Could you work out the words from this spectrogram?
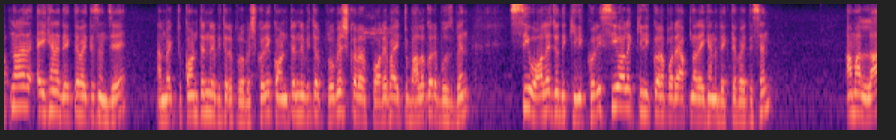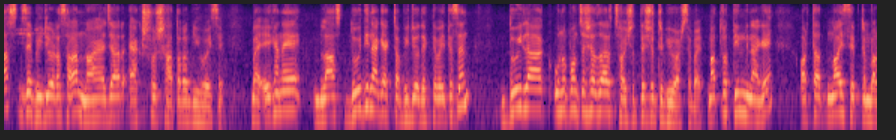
আপনারা এইখানে দেখতে পাইতেছেন যে, আমরা একটু কন্টেন্টের ভিতরে প্রবেশ করি। কন্টেন্টের ভিতরে প্রবেশ করার পরে, ভাই, একটু ভালো করে বুঝবেন। সি ওয়ালে যদি ক্লিক করি সি ওয়ালে ক্লিক করার পরে আপনারা এখানে দেখতে পাইতেছেন আমার লাস্ট যে ভিডিওটা ছাড়া নয় হাজার একশো সতেরো ভিউ হয়েছে। বা এখানে লাস্ট দুই দিন আগে একটা ভিডিও দেখতে পাইতেছেন, দুই লাখ উনপঞ্চাশ হাজার ছয়শো তেষট্টি ভিউ আসছে ভাই, মাত্র তিন দিন আগে, অর্থাৎ নয় সেপ্টেম্বর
